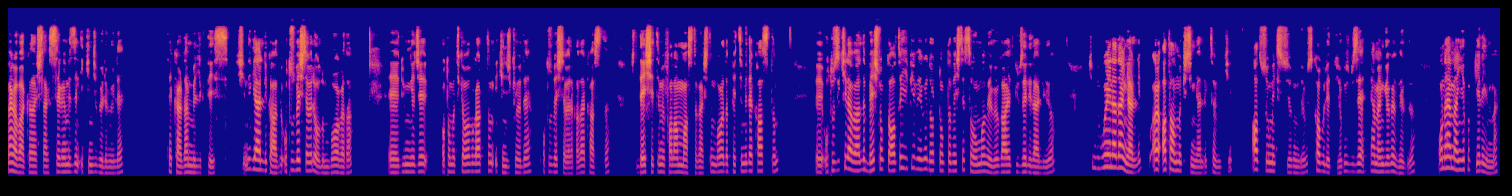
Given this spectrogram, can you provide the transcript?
Merhaba arkadaşlar, serimizin ikinci bölümüyle tekrardan birlikteyiz. Şimdi geldik abi, 35 level oldum bu arada. Ee, dün gece otomatik hava bıraktım ikinci köyde, 35 levele kadar kastı. İşte dehşetimi falan master açtım. Bu arada petimi de kastım. Ee, 32 levelde 5.6 EP veriyor, 4.5'te savunma veriyor. Gayet güzel ilerliyor. Şimdi buraya neden geldik? At almak için geldik tabii ki. At sürmek istiyorum diyoruz, kabul et diyoruz. Bize hemen görev veriyor. Onu hemen yapıp geleyim ben.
